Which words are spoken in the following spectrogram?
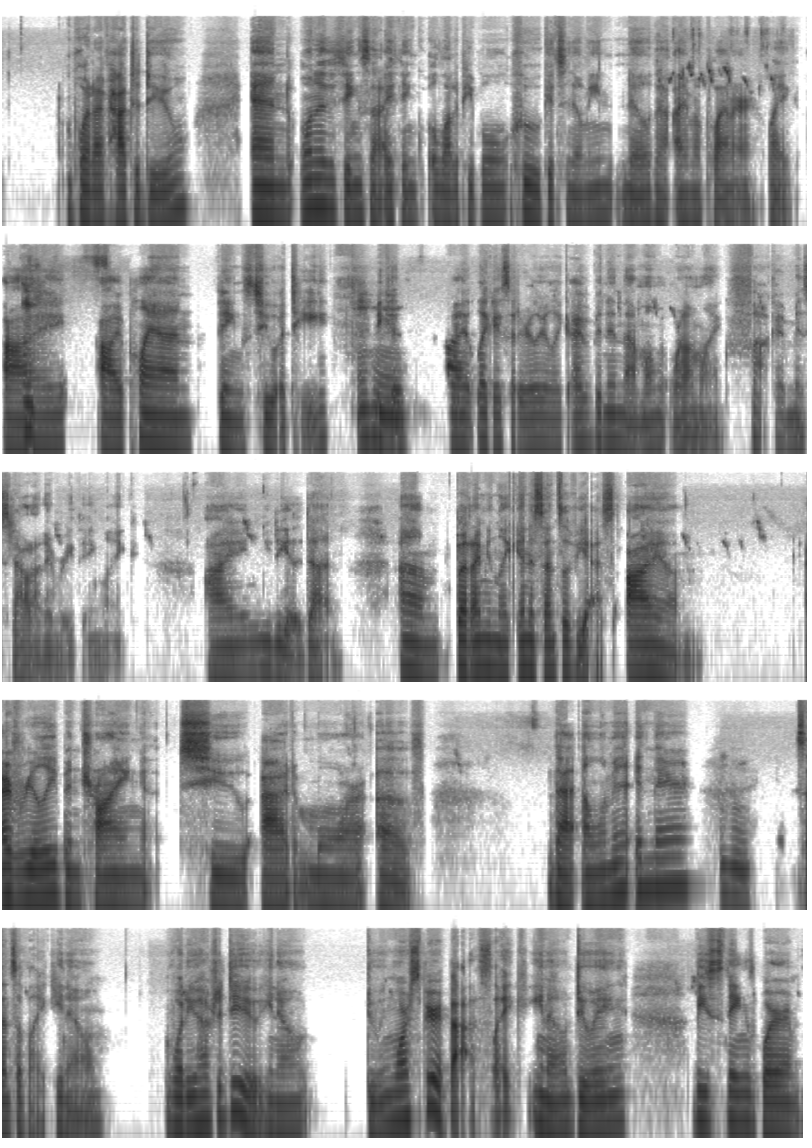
what I've had to do. And one of the things that I think a lot of people who get to know me know that I'm a planner. Like I I plan things to a T because Mhm. I like I said earlier, like I've been in that moment where I'm like, fuck, I missed out on everything. Like I need to get it done. Um, but I mean like in a sense of yes, I um I've really been trying to add more of that element in there Mhm. sense of like, you know, what do you have to do? You know, doing more spirit baths, like, you know, doing these things where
